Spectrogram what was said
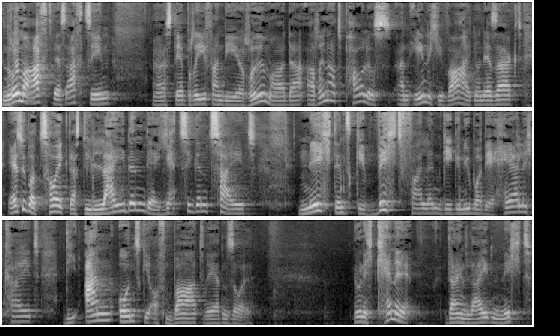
In Römer 8, Vers 18, das ist der Brief an die Römer, da erinnert Paulus an ähnliche Wahrheiten und er sagt, er ist überzeugt, dass die Leiden der jetzigen Zeit nicht ins Gewicht fallen gegenüber der Herrlichkeit, die an uns geoffenbart werden soll. Nun, ich kenne dein Leiden nicht,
